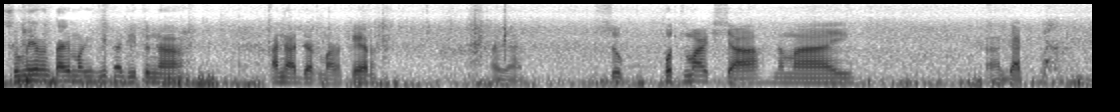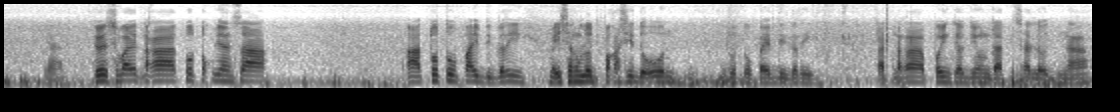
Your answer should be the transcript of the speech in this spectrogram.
So meron tayong makikita dito na another marker. Ayan. So put mark siya na may ah, dot. Ayan. Pero subalit nakatutok yan sa ah, 225 degree. May isang load pa kasi doon. 225 degree. At naka-pointed yung dot sa load na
